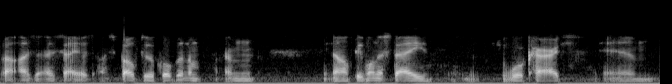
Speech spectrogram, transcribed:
but as I say, I, I spoke to a couple of them, and you know, if they want to stay, work hard. Um,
